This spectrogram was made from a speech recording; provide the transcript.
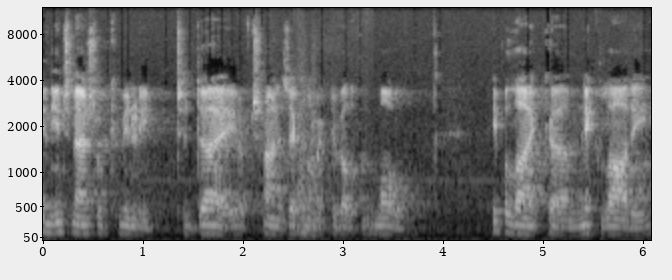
in the international community today of China's economic development model. People like um, Nick Lardy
